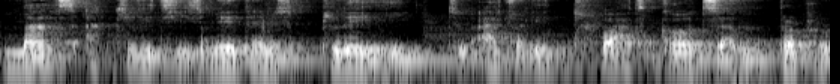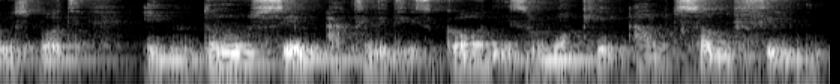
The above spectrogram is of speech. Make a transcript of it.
man's activities many times play to actually thwart God's um, purpose, but in those same activities, God is working out something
